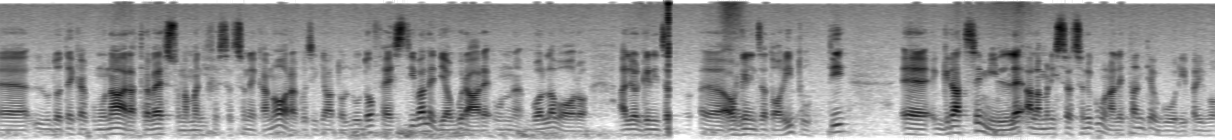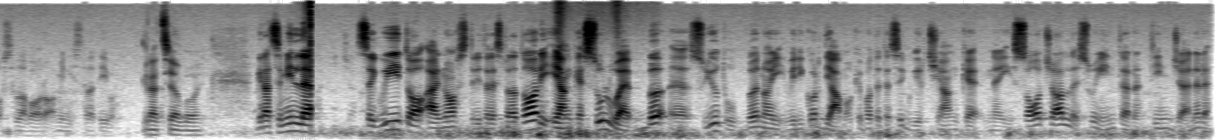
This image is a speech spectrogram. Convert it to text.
eh, Ludoteca Comunale attraverso una manifestazione canora, così chiamato Ludo Festival, e di augurare un buon lavoro agli organizzatori, eh, organizzatori tutti eh, grazie mille all'amministrazione comunale e tanti auguri per il vostro lavoro amministrativo. Grazie a voi. Grazie mille a chi ci ha seguito, ai nostri telespettatori e anche sul web, eh, su YouTube. Noi vi ricordiamo che potete seguirci anche nei social e su internet in genere.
